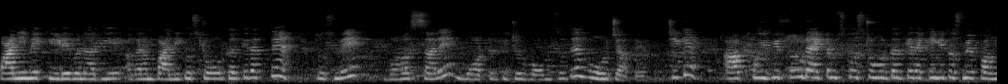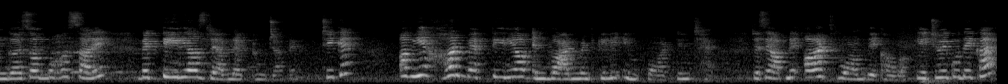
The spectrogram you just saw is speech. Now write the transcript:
पानी में कीड़े बना दिए। अगर हम पानी को स्टोर करके रखते हैं तो उसमें बहुत सारे वाटर के जो वॉर्म्स होते हैं, वो हो जाते हैं। ठीक है? आप कोई भी फ़ूड आइटम्स को स्टोर करके रखेंगे तो उसमें फंगस और बहुत सारे बैक्टीरियाज डेवलप्ड हो जाते हैं। ठीक है? अब ये हर बैक्टीरिया एनवायरनमेंट के लिए इंपॉर्टेंट है। जैसे आपने अर्थ वॉर्म देखा होगा। केचुए को देखा है?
